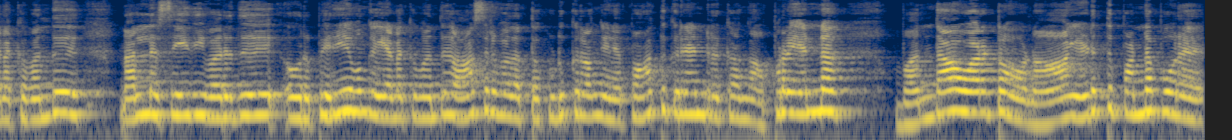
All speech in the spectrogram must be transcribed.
எனக்கு வந்து நல்ல செய்தி வருது. ஒரு பெரியவங்க எனக்கு வந்து ஆசீர்வாதத்தை கொடுக்குறாங்க என்னை பார்த்துக்கிறேன்னு இருக்காங்க. அப்புறம் என்ன? வந்தால் வரட்டும். நான் எடுத்து பண்ண போகிறேன்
